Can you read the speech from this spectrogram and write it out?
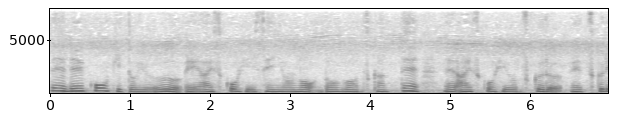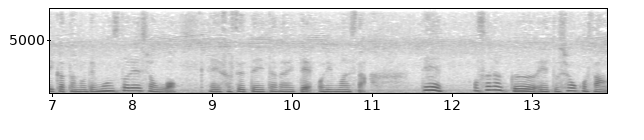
で冷凍機という、えー、アイスコーヒー専用の道具を使って、えー、アイスコーヒーを作る、えー、作り方のデモンストレーションを、えさせていただいておりました。でおそらく、えーと、翔子さん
